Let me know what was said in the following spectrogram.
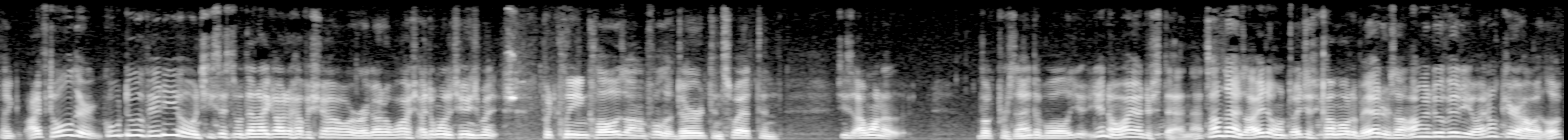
Like I've told her, go do a video, and she says, well then I gotta have a shower, I gotta wash. I don't want to change my, put clean clothes on. I'm full of dirt and sweat, and she's I want to look presentable. You, you know, I understand that. Sometimes I don't. I just come out of bed or something. I'm gonna do a video. I don't care how I look.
